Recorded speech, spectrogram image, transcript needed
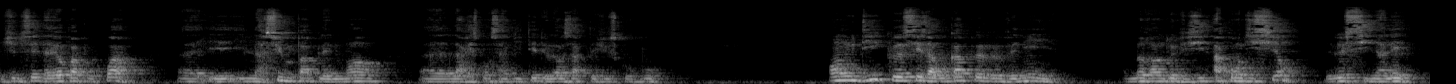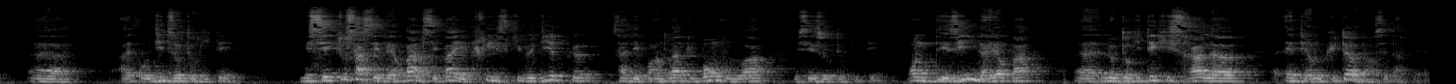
Je ne sais d'ailleurs pas pourquoi euh, ils n'assument pas pleinement la responsabilité de leurs actes jusqu'au bout on nous dit que ces avocats peuvent venir me rendre visite à condition de le signaler euh, aux dites autorités. Mais tout ça, c'est verbal, c'est pas écrit, ce qui veut dire que ça dépendra du bon vouloir de ces autorités. On ne désigne d'ailleurs pas euh, l'autorité qui sera leur interlocuteur dans cette affaire.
